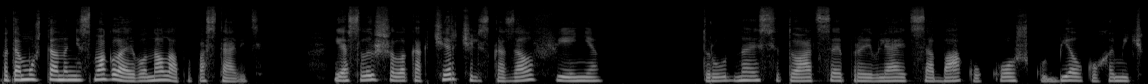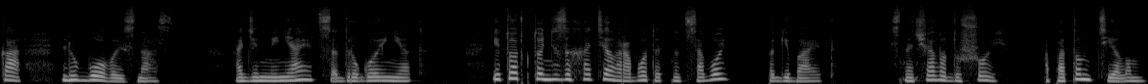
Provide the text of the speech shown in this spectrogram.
потому что она не смогла его на лапу поставить. Я слышала, как Черчилль сказал Фене. Трудная ситуация проявляет собаку, кошку, белку, хомячка, любого из нас. Один меняется, другой нет. И тот, кто не захотел работать над собой, погибает. Сначала душой, а потом телом.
